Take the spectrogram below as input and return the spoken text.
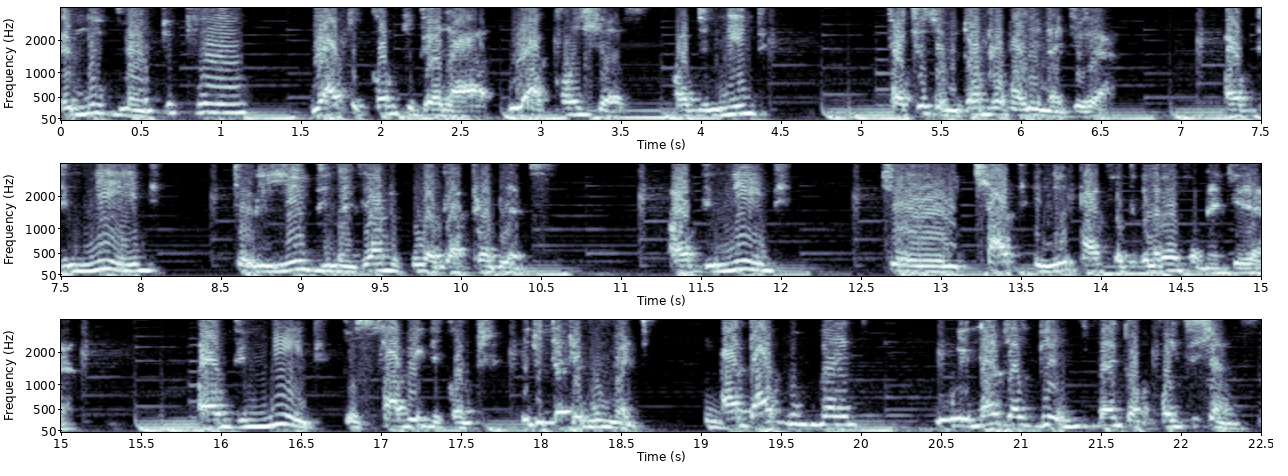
a movement, people we have to come together We are conscious of the need for things to be done properly in Nigeria, of the need to relieve the Nigerian people of their problems, of the need to chart a new path for development for Nigeria, of the need to serving the country. It will take a movement. And that movement will not just be a movement of politicians.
